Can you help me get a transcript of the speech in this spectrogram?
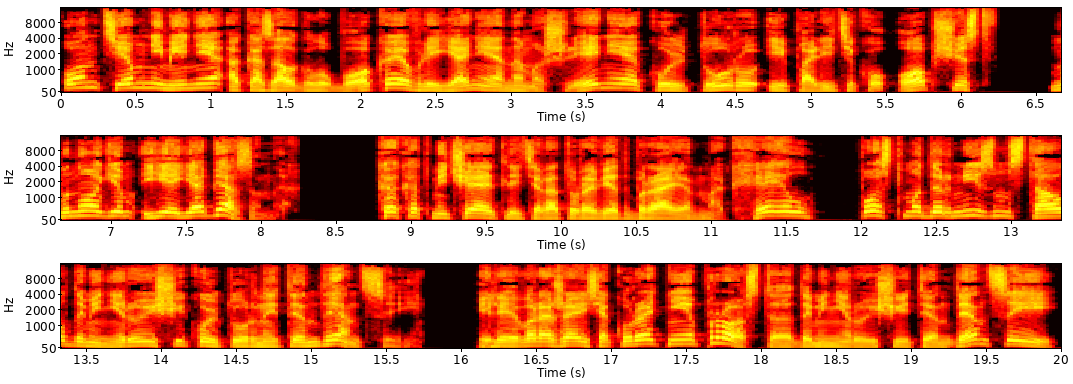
он, тем не менее, оказал глубокое влияние на мышление, культуру и политику обществ, многим ей обязанных. Как отмечает литературовед Брайан Макхейл, постмодернизм стал доминирующей культурной тенденцией. Или, выражаясь аккуратнее, просто доминирующей тенденцией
